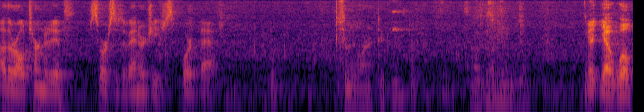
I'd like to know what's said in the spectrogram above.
other alternative sources of energy to support that? want to take that? Yeah, well,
